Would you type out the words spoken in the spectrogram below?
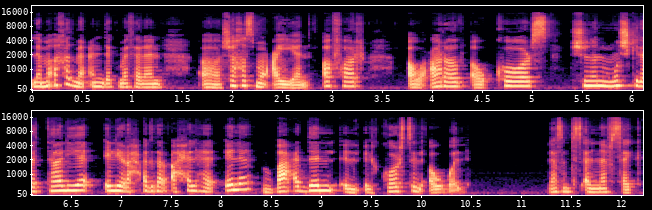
لما أخذ من عندك مثلا آه، شخص معين أفر أو عرض أو كورس شنو المشكلة التالية اللي راح أقدر أحلها له بعد الكورس الأول؟ لازم تسأل نفسك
